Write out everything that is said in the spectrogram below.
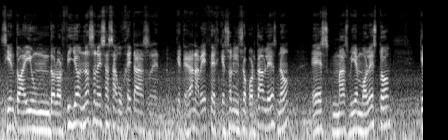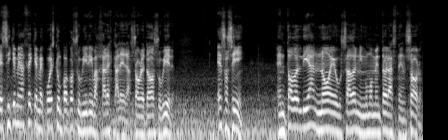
siento ahí un dolorcillo. No son esas agujetas eh, que te dan a veces que son insoportables, ¿no? Es más bien molesto, que sí que me hace que me cueste un poco subir y bajar escaleras, sobre todo subir. Eso sí, en todo el día no he usado en ningún momento el ascensor.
